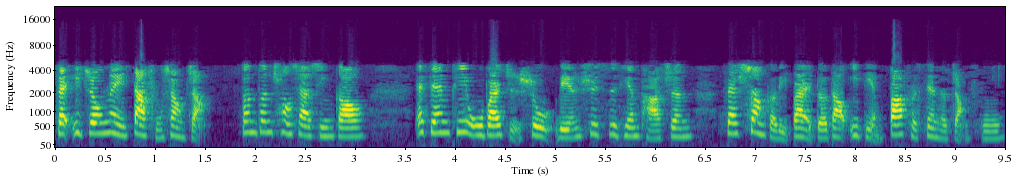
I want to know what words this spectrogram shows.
在一周内大幅上涨，纷纷创下新高。S&P 五百指数连续四天爬升，在上个礼拜得到一点八 percent 的涨幅，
